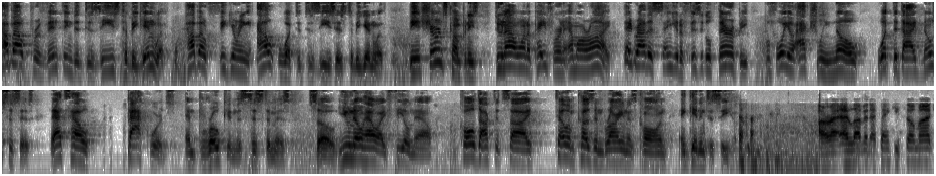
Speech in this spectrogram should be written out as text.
How about preventing the disease to begin with? How about figuring out what the disease is to begin with? The insurance companies do not want to pay for an MRI. They'd rather send you to physical therapy before you actually know what the diagnosis is. That's how backwards and broken the system is. So you know how I feel now. Call Dr. Tsai, tell him cousin Brian is calling, and get in to see him. All right. I love it. I thank you so much.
